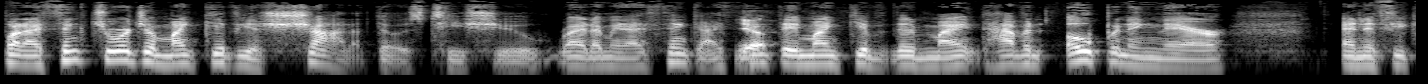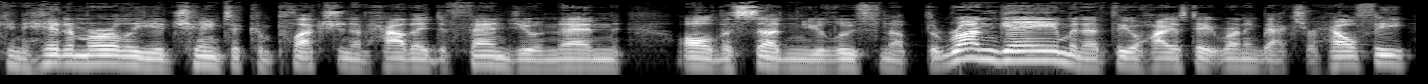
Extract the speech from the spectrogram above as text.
But I think Georgia might give you a shot at those T-Shoe, right? I mean, I think I think yep. they might give they might have an opening there. And if you can hit them early, you change the complexion of how they defend you. And then all of a sudden you loosen up the run game. And if the Ohio State running backs are healthy,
